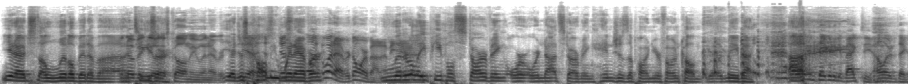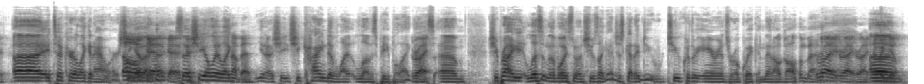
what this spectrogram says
you know, just a little bit of a, a no big teaser. deal. Just call me whenever. Yeah, just Yeah, call me whenever. wha- Whatever. Don't worry about it. I mean, Literally, yeah. people starving or, or not starving hinges upon your phone call uh, me back. How long did it take her to get back to you? How long did it take her? Uh, it took her like an hour. She Oh, got okay, back. okay, So okay. she only like Not bad. you know she she kind of like loves people like Right. this. Um, she probably listened to the voicemail and she was like, I just got to do two or three errands real quick and then I'll call them back. Right, right, right. No big Um, deal.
